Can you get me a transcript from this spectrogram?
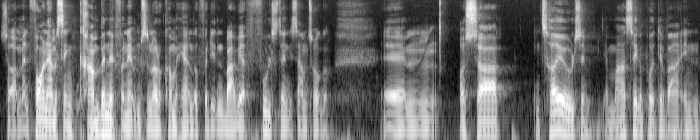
Så man får nærmest en krampende fornemmelse, når du kommer herned, fordi den bare bliver fuldstændig sammentrukket. Øhm, og så den tredje øvelse, jeg er meget sikker på, at det var en,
